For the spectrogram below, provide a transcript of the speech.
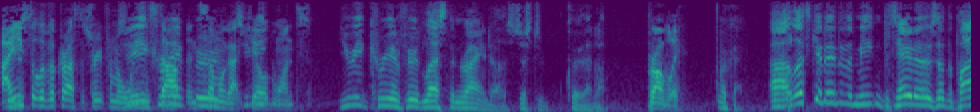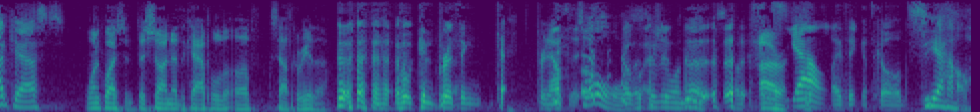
I used to live across the street from a So you stop, and someone got so you killed once. You eat Korean food less than Ryan does, just to clear that up. Probably. Okay. Uh, let's get into the meat and potatoes of the podcast. one question: Does Sean know the capital of South Korea, though? Can Brinson ca- pronounce it? Seoul, No as everyone knows. All right. Seattle, I think it's called. Seattle.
